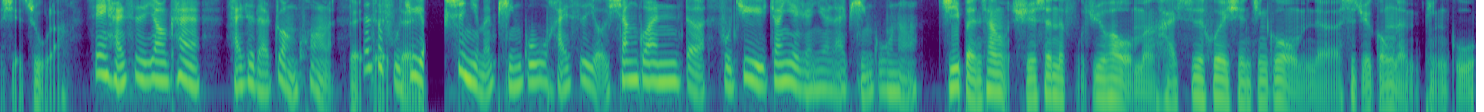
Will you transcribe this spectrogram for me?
协助啦。所以还是要看孩子的状况了。对，那这辅具是你们评估，还是有相关的辅具专业人员来评估呢？基本上学生的辅具的话，我们还是会先经过我们的视觉功能评估，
